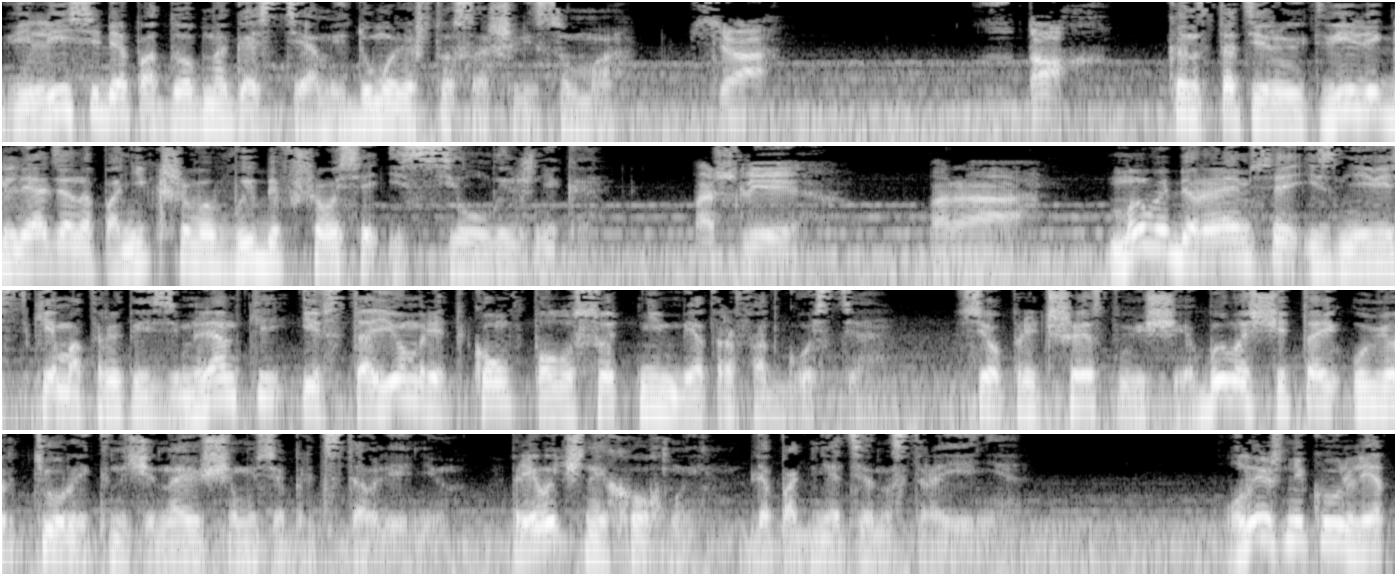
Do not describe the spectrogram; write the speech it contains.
вели себя подобно гостям и думали, что сошли с ума. Все. Сдох. Констатирует Вилли, глядя на поникшего, выбившегося из сил лыжника. Пошли. Пора. Мы выбираемся из невесть кем отрытой землянки и встаем редком в полусотни метров от гостя. Все предшествующее было, считай, увертюрой к начинающемуся представлению. Привычной хохмой для поднятия настроения. Лыжнику лет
